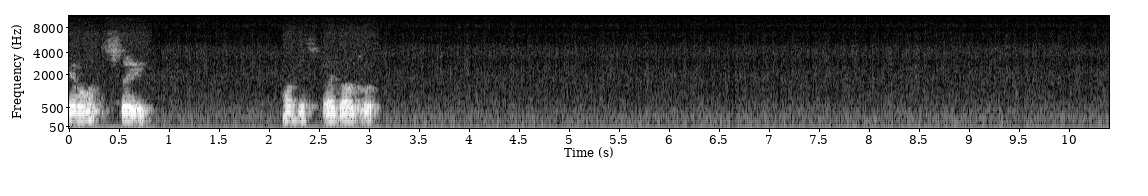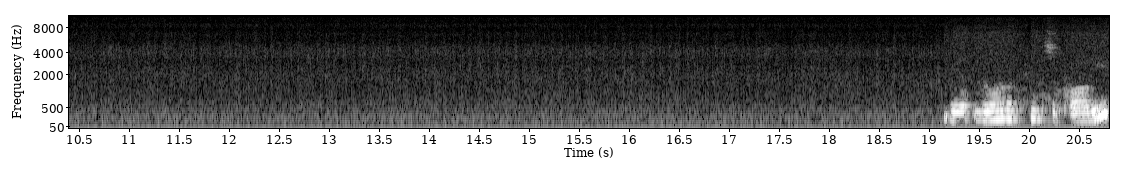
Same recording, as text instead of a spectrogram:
Okay, let's see how this guy does it. They're doing a pizza party.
